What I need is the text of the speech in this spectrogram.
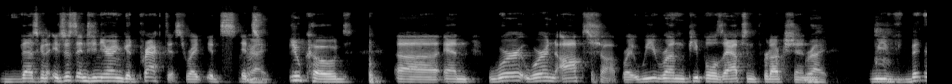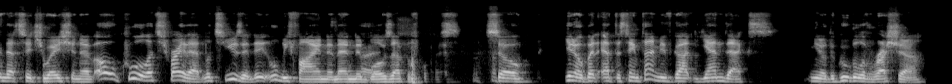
that's going to. It's just engineering good practice, right? It's it's Right. new code, uh, and we're we're an ops shop, right? We run people's apps in production. Right. We've been in that situation of, oh, cool, let's try that, let's use it, it'll be fine, and then it Right. blows up, of course. So you know, but at the same time, you've got Yandex, you know, the Google of Russia,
